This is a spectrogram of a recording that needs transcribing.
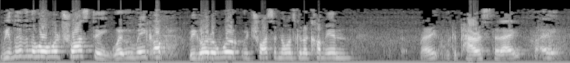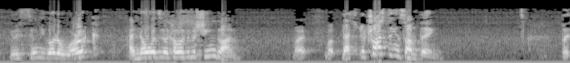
We live in the world we're trusting. We wake up, we go to work, we trust that no one's going to come in. Right? Look at Paris today. Right? You assume you go to work and no one's going to come with a machine gun. Right? Well, that's you're trusting in something. But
